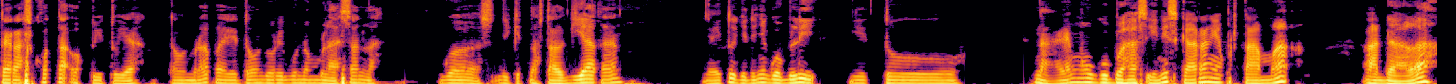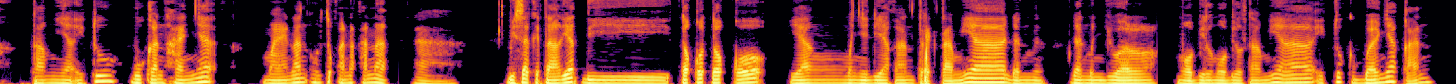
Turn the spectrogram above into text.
teras kota waktu itu ya. Tahun berapa ya? Tahun 2016an lah. Gue sedikit nostalgia kan. Ya itu jadinya gue beli gitu nah yang mau gue bahas ini sekarang yang pertama adalah Tamiya itu bukan hanya mainan untuk anak-anak nah bisa kita lihat di toko-toko yang menyediakan trek Tamiya dan dan menjual mobil-mobil Tamiya itu kebanyakan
